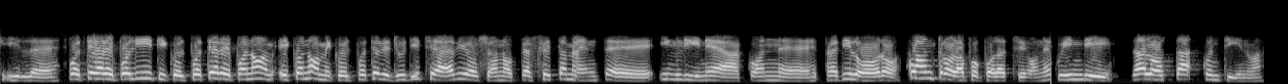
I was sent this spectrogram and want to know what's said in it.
il potere politico, il potere economico e il potere giudiziario sono perfettamente in linea con, eh, tra di loro contro la popolazione, quindi la lotta continua.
